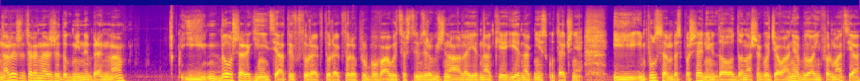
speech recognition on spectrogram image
należy, teren należy do gminy Brenna. I było szereg inicjatyw, które, które, które próbowały coś z tym zrobić, no ale jednak, jednak nieskutecznie. I impulsem bezpośrednim do, do naszego działania była informacja,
